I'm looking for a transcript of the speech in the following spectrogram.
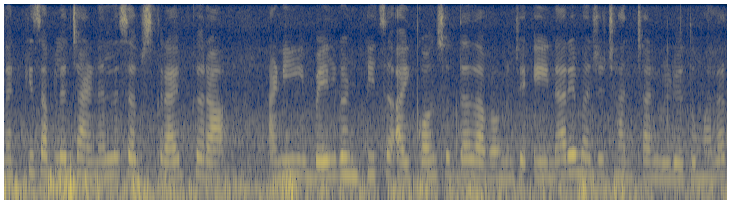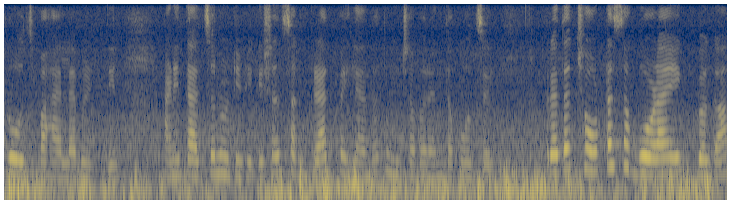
नक्कीच आपल्या चॅनलला सबस्क्राईब करा. आणि बेलघंटीचं आयकॉनसुद्धा दाबा म्हणजे येणारे माझे छान छान व्हिडिओ तुम्हाला रोज पाहायला भेटतील. आणि त्याचं नोटिफिकेशन सगळ्यात पहिल्यांदा तुमच्यापर्यंत पोहोचेल. तर आता छोटासा गोळा एक बघा.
